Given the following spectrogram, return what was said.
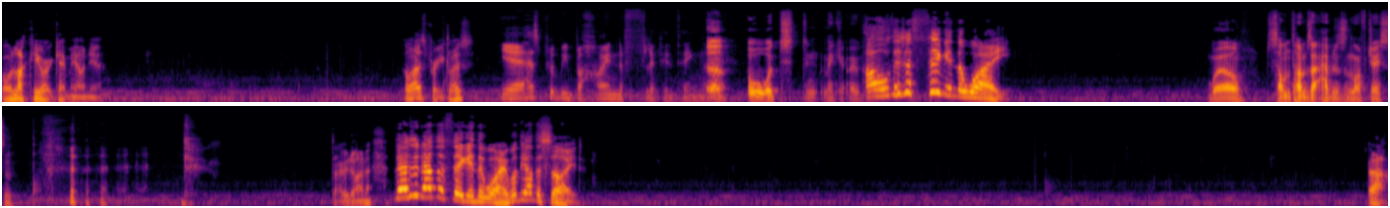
or lucky, or it kept me on. Yeah. Oh, that's pretty close. Yeah, it has put me behind the flipping thing, though. Uh, oh, I just didn't make it over. Oh, there's a thing in the way. Well, sometimes that happens in life, Jason. Don't I know? There's another thing in the way. What the other side? Ah,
